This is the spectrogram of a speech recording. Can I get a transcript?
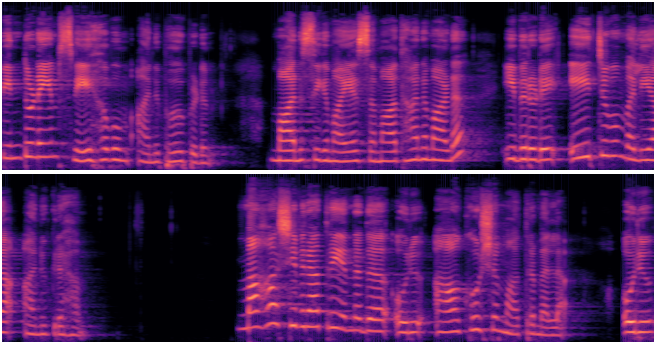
പിന്തുണയും സ്നേഹവും അനുഭവപ്പെടും. മാനസികമായ സമാധാനമാണ് ഇവരുടെ ഏറ്റവും വലിയ അനുഗ്രഹം. മഹാശിവരാത്രി എന്നത് ഒരു ആഘോഷം മാത്രമല്ല ഒരു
